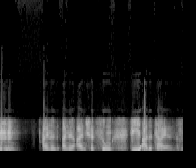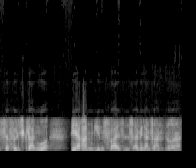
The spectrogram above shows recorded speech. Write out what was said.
eine, eine Einschätzung, die alle teilen. Das ist ja völlig klar. Nur die Herangehensweise ist eine ganz andere.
